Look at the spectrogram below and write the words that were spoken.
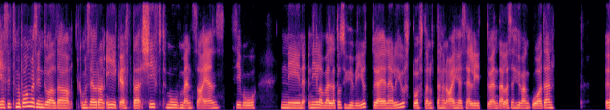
Ja sitten mä pongasin tuolta, kun mä seuraan IGstä Shift Movement Science-sivua, niin niillä on välillä tosi hyviä juttuja, ja ne oli just postannut tähän aiheeseen liittyen tällaisen hyvän kuoten öö,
